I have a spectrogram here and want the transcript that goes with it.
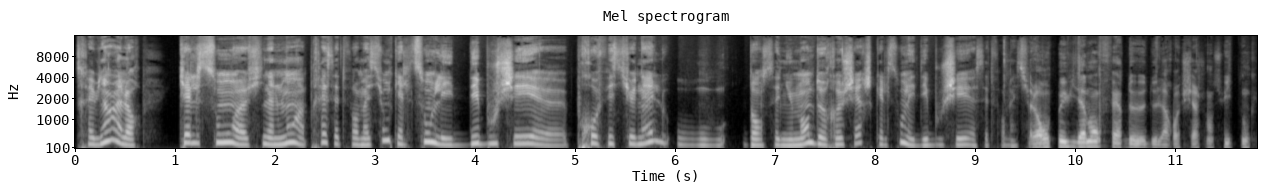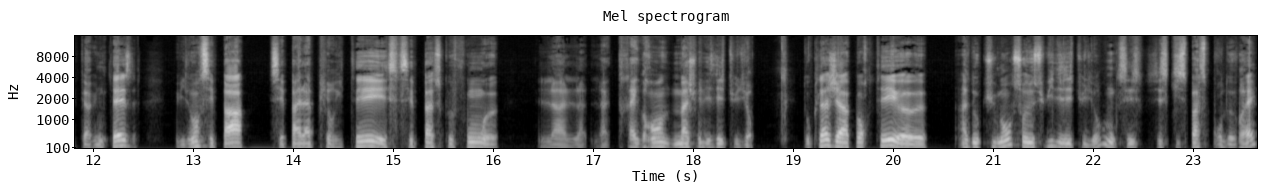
Très bien. Alors, quels sont euh, finalement, après cette formation, quels sont les débouchés euh, professionnels ou d'enseignement, de recherche Quels sont les débouchés à cette formation? Alors on peut évidemment faire de, de la recherche ensuite, donc faire une thèse. Évidemment, c'est pas c'est pas la priorité et c'est pas ce que font euh, la, très grande majorité des étudiants. Donc là, j'ai apporté euh, un document sur le suivi des étudiants. Donc c'est ce qui se passe pour de vrai.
